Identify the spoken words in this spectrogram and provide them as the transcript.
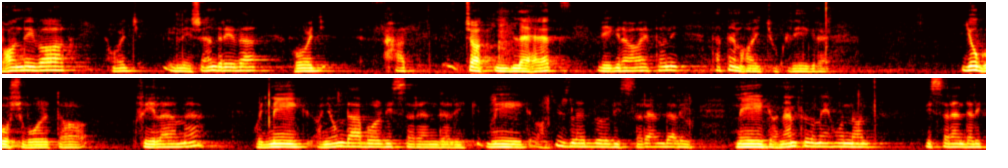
Bandival, hogy Illés Endrével, hogy hát csak így lehet végrehajtani, tehát nem hajtjuk végre. Jogos volt a félelme, hogy még a nyomdából visszarendelik, még az üzletből visszarendelik, még a nem tudom én honnan visszarendelik.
